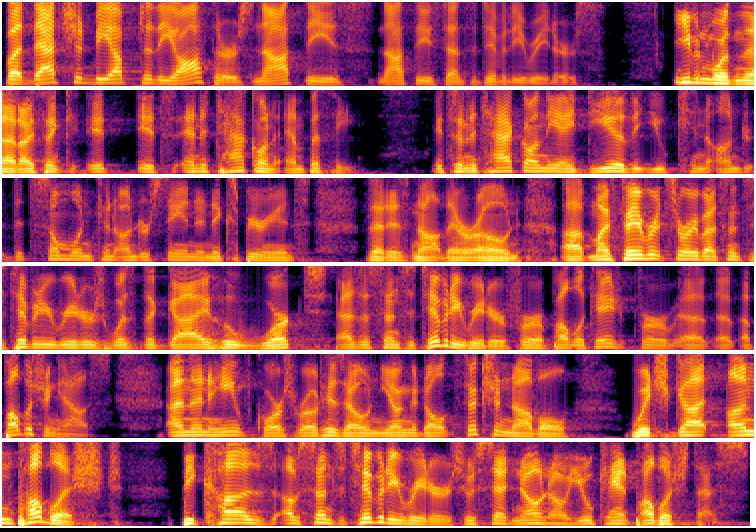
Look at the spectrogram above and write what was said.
But that should be up to the authors not these not these sensitivity readers. Even more than that i think it, it's an attack on empathy it's an attack on the idea that you can under, that someone can understand an experience that is not their own. Uh, my favorite story about sensitivity readers was the guy who worked as a sensitivity reader for a publication for a, a publishing house, and then he, of course, wrote his own young adult fiction novel which got unpublished because of sensitivity readers who said, no, no, you can't publish this.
